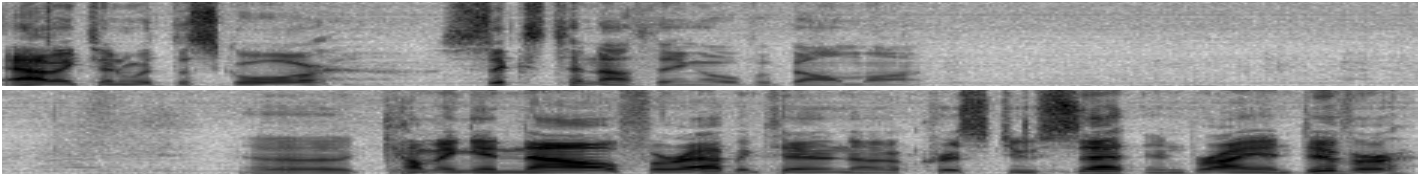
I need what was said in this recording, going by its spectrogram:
Abington with the score, six to nothing over Belmont. Uh, coming in now for Abington, uh, Chris Doucette and Brian Diver.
